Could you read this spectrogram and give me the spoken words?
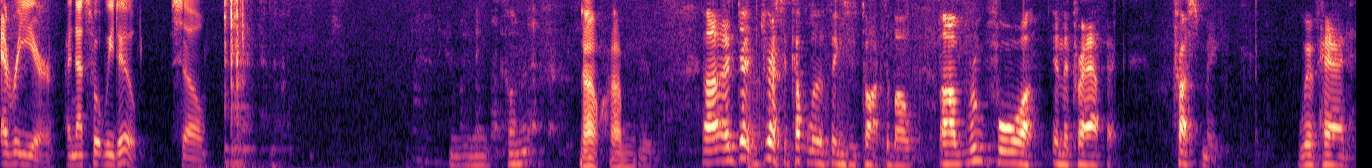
every year, and that's what we do. So, Any comments? No, um, Uh, I'd address a couple of the things you talked about. Uh, Route 4 in the traffic, trust me, we've had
